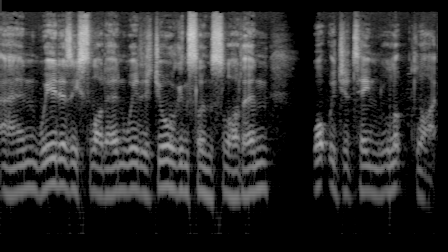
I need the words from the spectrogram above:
in. Where does he slot in? Where does Jorgensen slot in? What would your team look like?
